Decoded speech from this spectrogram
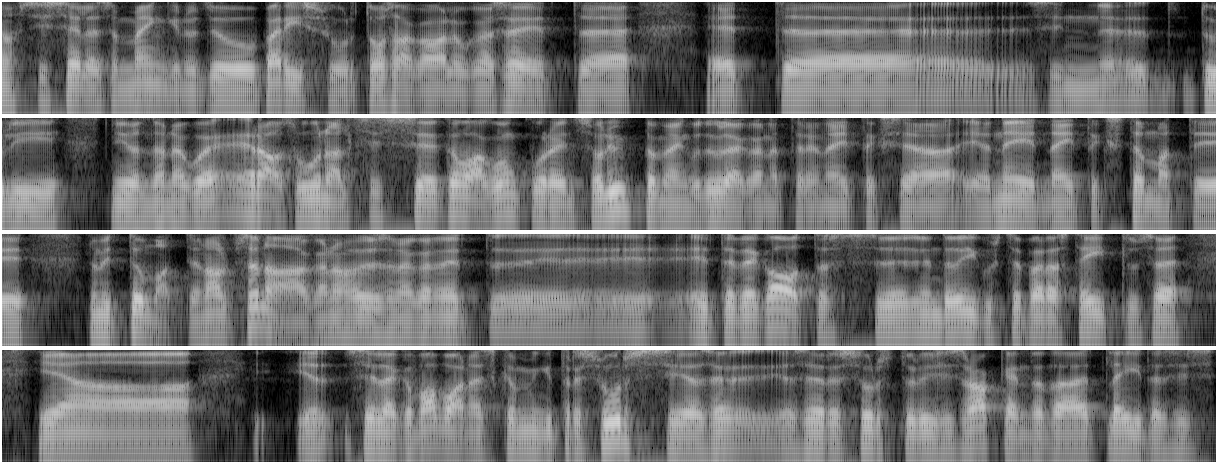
noh, siis selles on mänginud ju päris suurt osakaalu ka see, et, et äh, siin tuli nii-öelda nagu erasuunalt siis kõva konkurents olümpiamängude ülekannetele näiteks ja, ja need näiteks tõmmati, no mitte tõmmati on halb sõna, aga noh, ühesõnaga need ETV kaotas nende õiguste pärast heitluse ja, ja sellega vabanes ka mingit ressurssi ja see, ja see ressurss tuli siis rakendada, et leida siis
